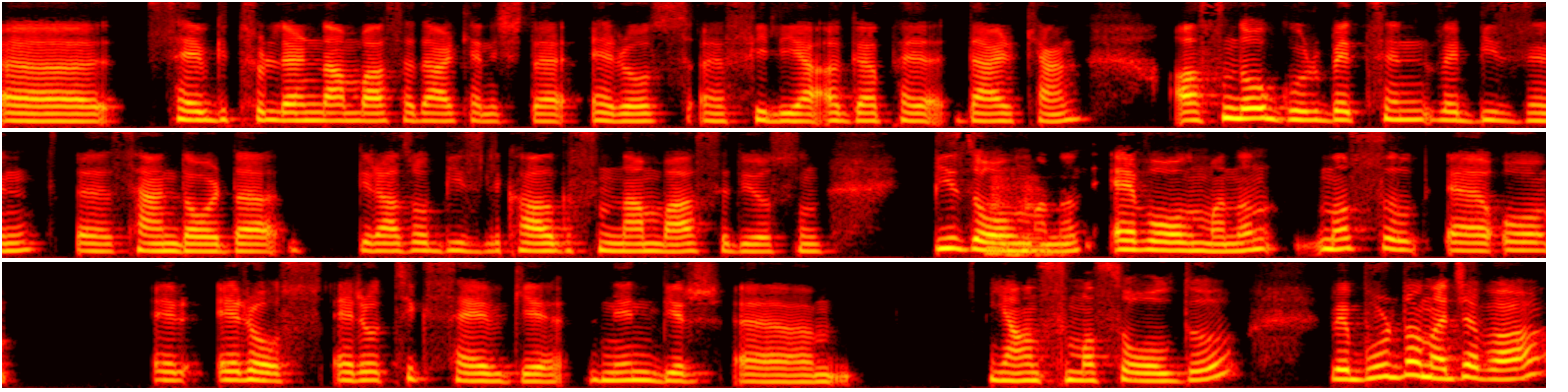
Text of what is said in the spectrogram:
Ee, sevgi türlerinden bahsederken işte eros, e, filia, agape derken aslında o gurbetin ve bizin e, sen de orada biraz o bizlik algısından bahsediyorsun biz olmanın, hı hı. ev olmanın nasıl e, o er, eros, erotik sevginin bir e, yansıması olduğu ve buradan acaba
